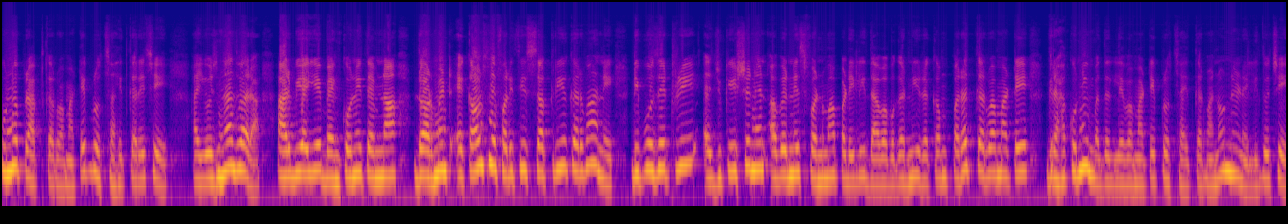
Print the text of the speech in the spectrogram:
પુનઃપ્રાપ્ત કરવા માટે પ્રોત્સાહિત કરે છે. આ યોજના દ્વારા આરબીઆઈએ બેન્કોને તેમના ડોર્મેન્ટ એકાઉન્ટ્સને ફરીથી સક્રિય કરવા અને ડિપોઝિટરી એજ્યુકેશન એન્ડ અવેરનેસ ફંડમાં પડેલી દાવા વગરની રકમ પરત કરવા માટે ગ્રાહકોની મદદ લેવા માટે પ્રોત્સાહિત કરવાનો નિર્ણય લીધો છે.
